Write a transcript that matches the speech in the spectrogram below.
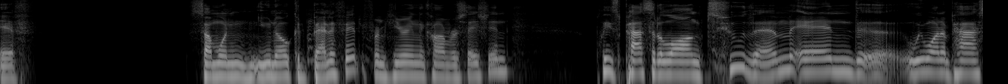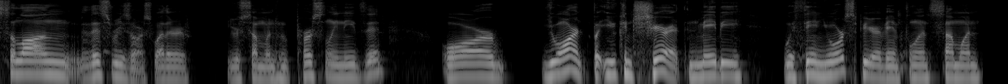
If someone you know could benefit from hearing the conversation, please pass it along to them. And uh, we want to pass along this resource, whether you're someone who personally needs it or you aren't, but you can share it. And maybe within your sphere of influence, someone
